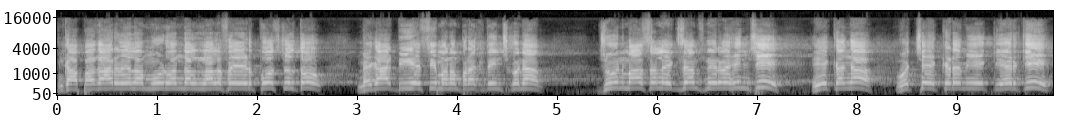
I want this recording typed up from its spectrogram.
ఇంకా పదహారు వేల మూడు వందల నలభై ఏడు పోస్టులతో మెగా డిఎస్సి మనం ప్రకటించుకున్నాం. జూన్ మాసంలో ఎగ్జామ్స్ నిర్వహించి ఏకంగా వచ్చే అకాడమిక్ ఇయర్కి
